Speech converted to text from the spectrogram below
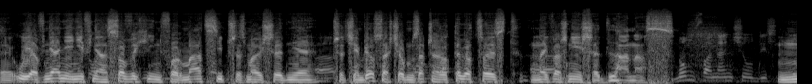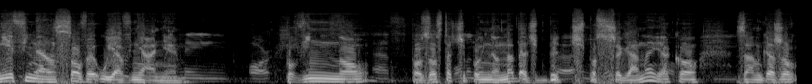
E, Ujawnianie niefinansowych informacji przez małe i średnie przedsiębiorstwa. Chciałbym zacząć od tego, co jest najważniejsze dla nas. Niefinansowe ujawnianie powinno pozostać, czy powinno nadać być postrzegane jako zaangażo-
